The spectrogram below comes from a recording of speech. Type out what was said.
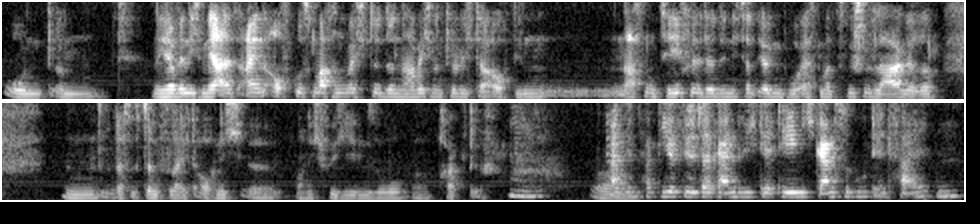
Und ähm, naja, wenn ich mehr als einen Aufguss machen möchte, dann habe ich natürlich da auch diesen nassen Teefilter, den ich dann irgendwo erstmal zwischenlagere. Hm, das ist dann vielleicht auch nicht, äh, auch nicht für jeden so äh, praktisch. Mhm. Also im Papierfilter kann sich der Tee nicht ganz so gut entfalten.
